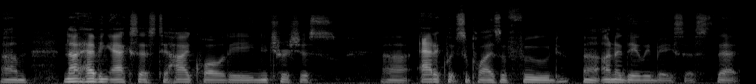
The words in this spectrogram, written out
um, not having access to high quality, nutritious uh, adequate supplies of food uh, on a daily basis. That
